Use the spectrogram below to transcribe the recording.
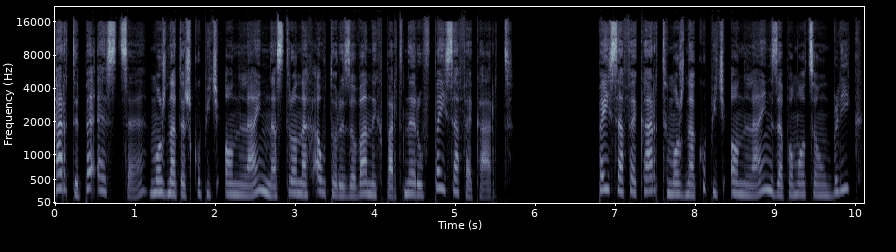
Karty PSC można też kupić online na stronach autoryzowanych partnerów PaySafe Card. PaySafe Card można kupić online za pomocą Blik,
